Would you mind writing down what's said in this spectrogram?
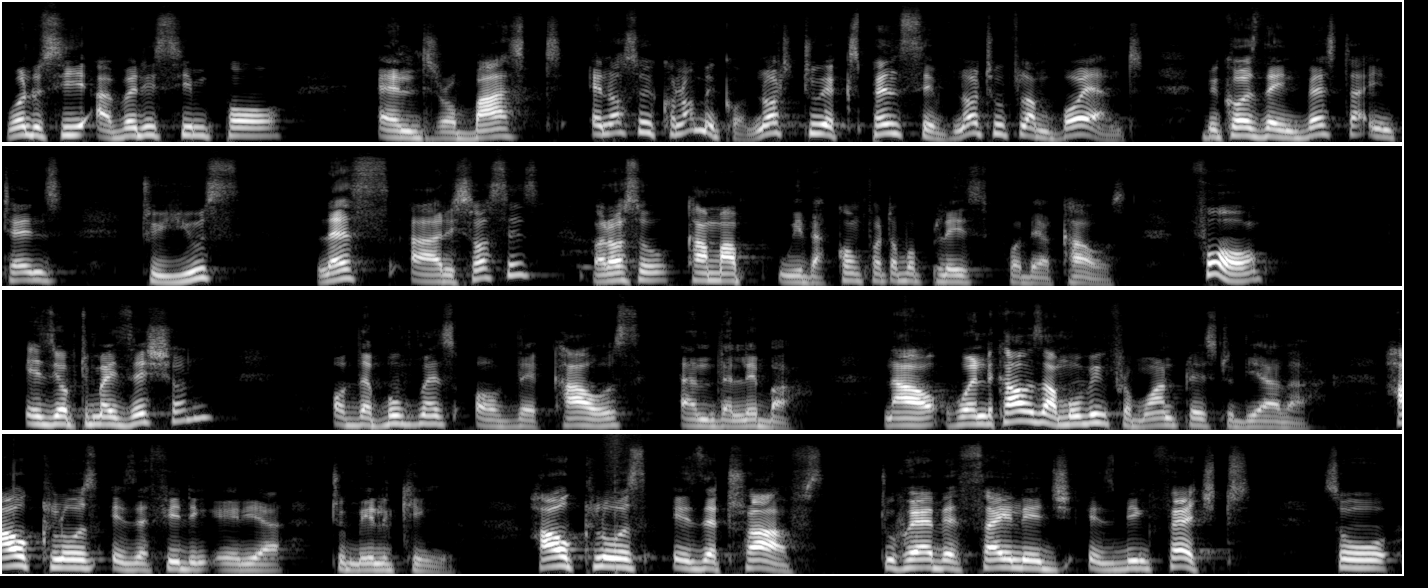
We want to see a very simple and robust and also economical, not too expensive, not too flamboyant, because the investor intends to use less uh, resources, but also come up with a comfortable place for their cows. Four is the optimization of the movements of the cows and the labor. Now, when the cows are moving from one place to the other, how close is the feeding area to milking? How close is the troughs to where the silage is being fetched? So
